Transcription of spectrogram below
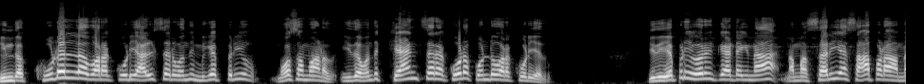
இந்த குடலில் வரக்கூடிய அல்சர் வந்து மிகப்பெரிய மோசமானது. இதை வந்து கேன்சரை கூட கொண்டு வரக்கூடியது. இது எப்படி வரும்னு கேட்டிங்கன்னா நம்ம சரியாக சாப்பிடாம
